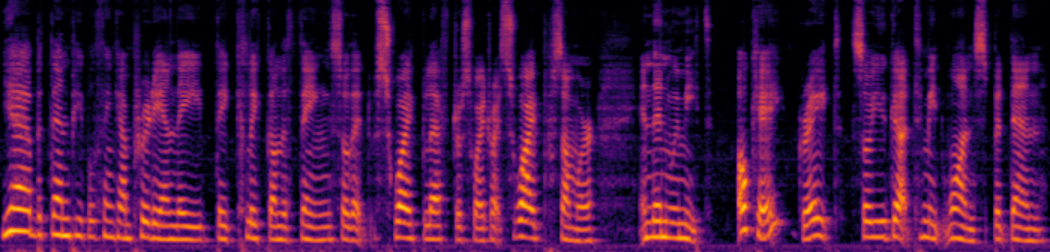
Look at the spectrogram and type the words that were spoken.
"Yeah, but then people think I'm pretty and they they click on the thing so that swipe left or swipe right, swipe somewhere, and then we meet." Okay, great. So you got to meet once, but then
